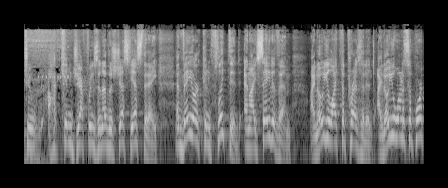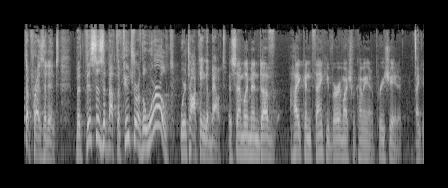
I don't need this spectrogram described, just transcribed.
to Hakeem Jeffries, and others just yesterday, and they are conflicted. And I say to them, I know you like the president. I know you want to support the president, but this is about the future of the world we're talking about. Assemblyman Dov Hikind, thank you very much for coming in. Appreciate it. Thank you.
